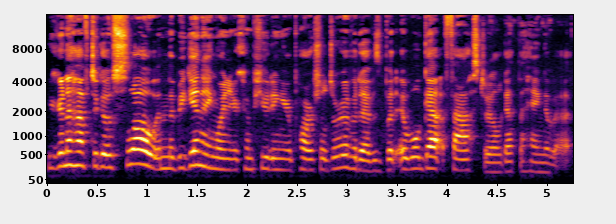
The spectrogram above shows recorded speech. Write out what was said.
You're going to have to go slow in the beginning when you're computing your partial derivatives, but it will get faster. You'll get the hang of it.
